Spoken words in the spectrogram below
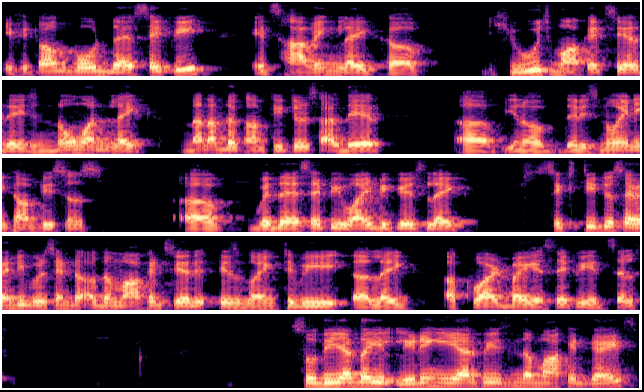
if you talk about the SAP, it's having like a huge market share. There is no one like none of the competitors are there. Uh, you know, there is no any competitions uh, with the SAP. Why? Because like 60 to 70 percent of the market share is going to be uh, like acquired by SAP itself. So these are the leading ERPs in the market, guys.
